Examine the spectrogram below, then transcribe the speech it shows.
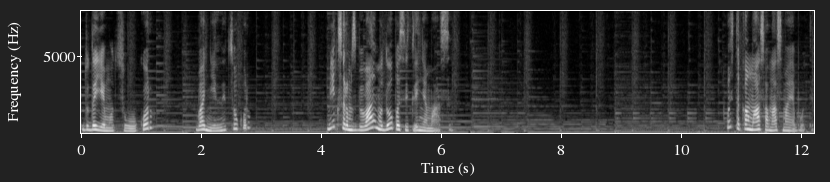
додаємо цукор, ванільний цукор, міксером збиваємо до посвітління маси. Ось така маса в нас має бути.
